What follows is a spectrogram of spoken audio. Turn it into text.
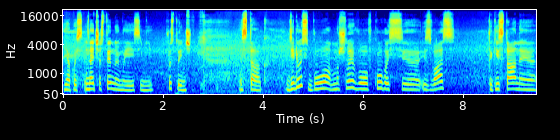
якось не частиною моєї сім'ї, просто інше. Ось так. Ділюсь, бо, можливо, в когось е, із вас такі стани е,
